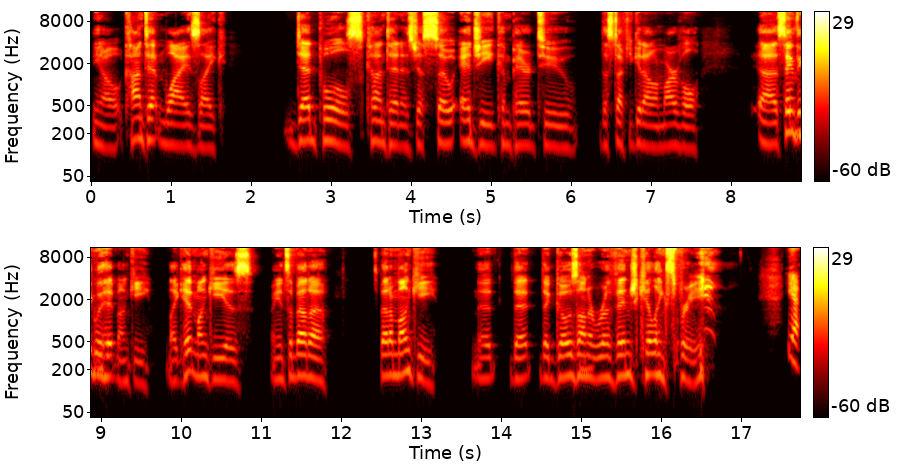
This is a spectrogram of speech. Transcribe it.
you know content wise like Deadpool's content is just so edgy compared to the stuff you get out of Marvel. Uh, same thing with mm-hmm. Hit Monkey. Like Hit Monkey is, I mean, it's about a, it's about a monkey that that that goes on a mm-hmm. revenge killing spree. Yeah.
